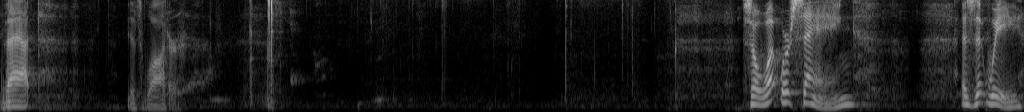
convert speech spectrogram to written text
That is water. So, what we're saying is that we,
